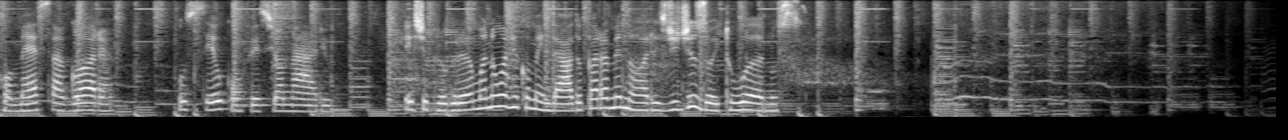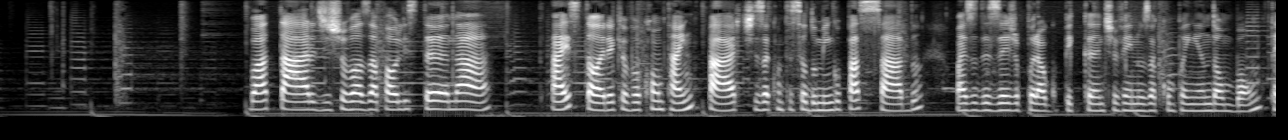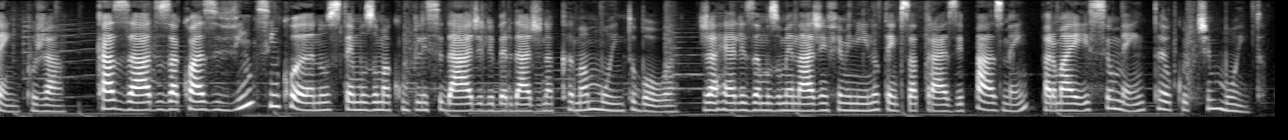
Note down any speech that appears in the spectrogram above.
Começa agora o seu confessionário. Este programa não é recomendado para menores de 18 anos. Boa tarde, chuvosa paulistana. A história que eu vou contar em partes aconteceu domingo passado, mas o desejo por algo picante vem nos acompanhando há um bom tempo já. Casados há quase 25 anos, temos uma cumplicidade e liberdade na cama muito boa. Já realizamos homenagem feminino tempos atrás e, pasmem, para uma ex-ciumenta eu curti muito.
